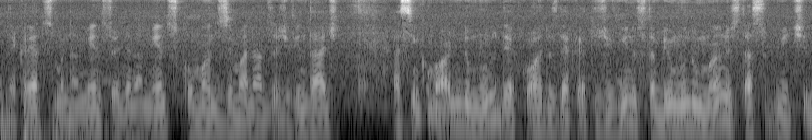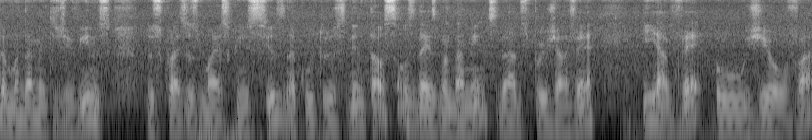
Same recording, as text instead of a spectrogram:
decretos, mandamentos, ordenamentos, comandos emanados da divindade, Assim como a ordem do mundo decorre dos decretos divinos, também o mundo humano está submetido a mandamentos divinos, dos quais os mais conhecidos na cultura ocidental são os Dez Mandamentos dados por Javé e Javé ou Jeová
